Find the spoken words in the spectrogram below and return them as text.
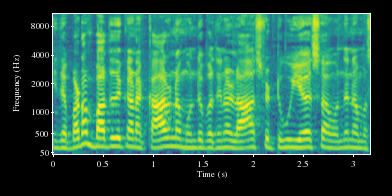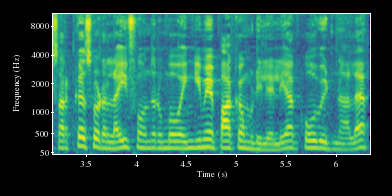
இந்த படம் பார்த்ததுக்கான காரணம் வந்து பார்த்திங்கன்னா லாஸ்ட் டூ இயர்ஸாக வந்து நம்ம சர்க்கஸோட லைஃப் வந்து ரொம்ப எங்கேயுமே பார்க்க முடியல இல்லையா கோவிட்னால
